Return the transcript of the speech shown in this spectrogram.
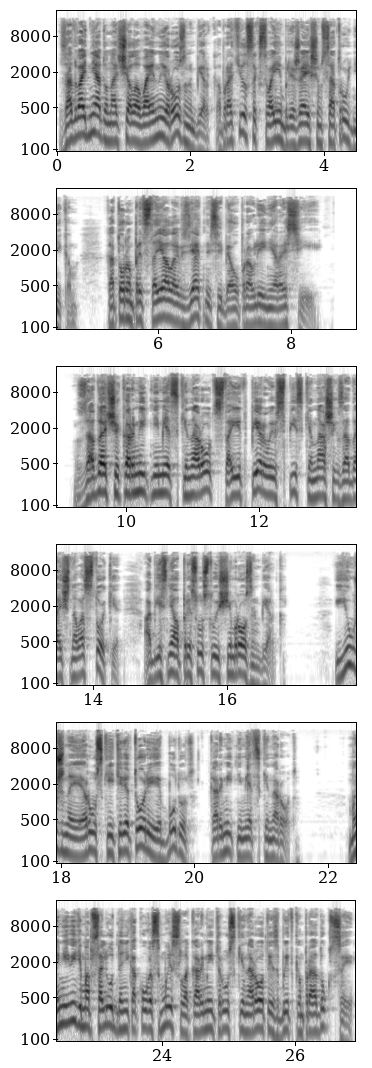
За два дня до начала войны Розенберг обратился к своим ближайшим сотрудникам, которым предстояло взять на себя управление Россией. Задача кормить немецкий народ стоит первой в списке наших задач на Востоке, объяснял присутствующим Розенберг. Южные русские территории будут кормить немецкий народ. Мы не видим абсолютно никакого смысла кормить русский народ избытком продукции,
